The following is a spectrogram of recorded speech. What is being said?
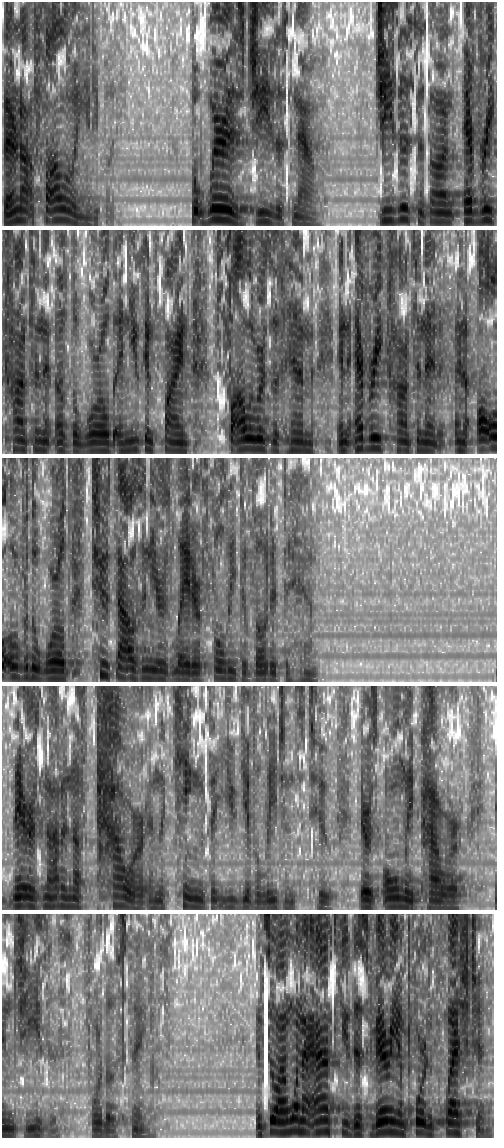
They're not following anybody. But where is Jesus now? Jesus is on every continent of the world, and you can find followers of him in every continent and all over the world 2,000 years later, fully devoted to him. There is not enough power in the kings that you give allegiance to. There's only power in Jesus for those things. And so I want to ask you this very important question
